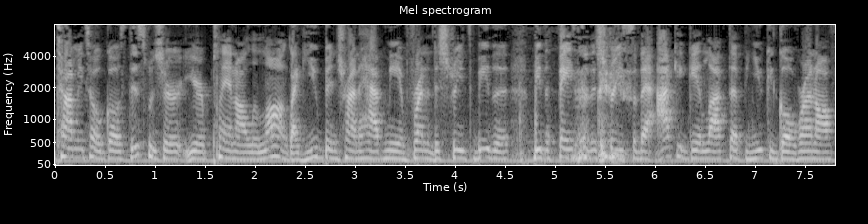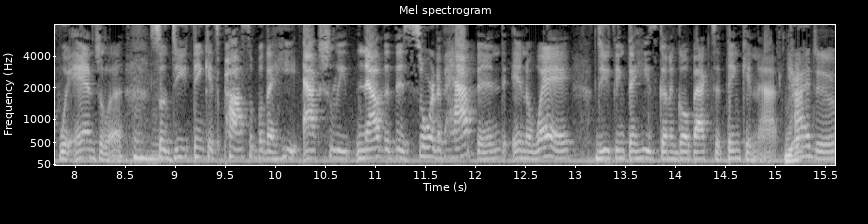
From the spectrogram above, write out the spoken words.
Tommy told Ghost, "This was your your plan all along. Like you've been trying to have me in front of the streets, be the be the face of the streets, so that I could get locked up and you could go run off with Angela." So, do you think it's possible that he actually, now that this sort of happened in a way, do you think that he's going to go back to thinking that? Yeah. I do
